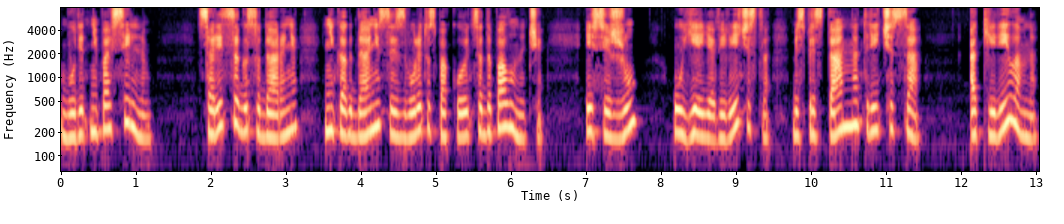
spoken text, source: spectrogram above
будет непосильным. Царица-государыня никогда не соизволит успокоиться до полуночи, и сижу у Ея Величества беспрестанно три часа, а Кирилловна,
